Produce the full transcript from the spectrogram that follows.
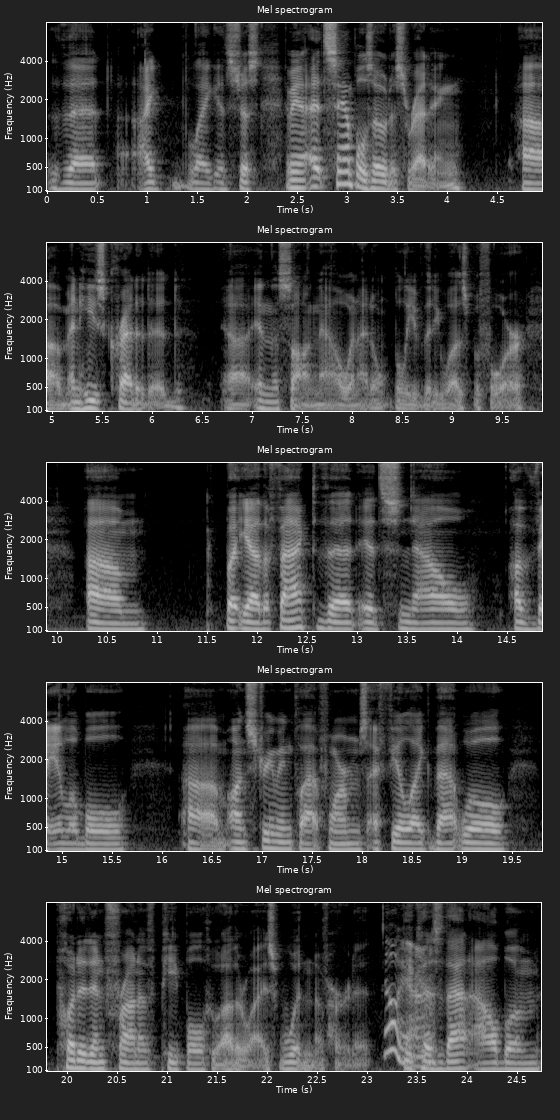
that I like. It's just I mean it samples Otis Redding, um, and he's credited uh, in the song now when I don't believe that he was before. Um, but yeah, the fact that it's now available um, on streaming platforms, I feel like that will put it in front of people who otherwise wouldn't have heard it. Oh yeah. Because that album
